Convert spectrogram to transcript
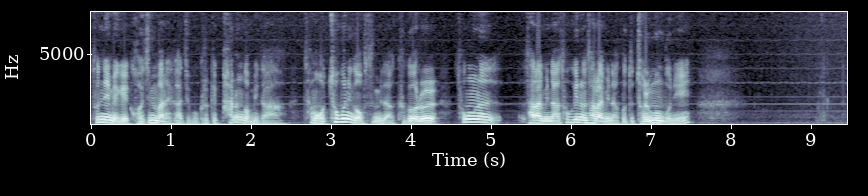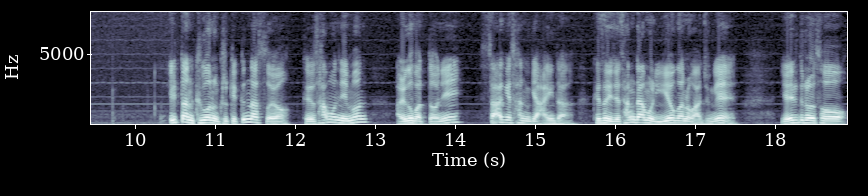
손님에게 거짓말 해가지고 그렇게 파는 겁니다. 참 어처구니가 없습니다. 그거를 속는 사람이나 속이는 사람이나 그것도 젊은 분이 일단 그거는 그렇게 끝났어요. 그래서 사모님은 알고 봤더니 싸게 산 게 아니다. 그래서 이제 상담을 이어가는 와중에 예를 들어서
